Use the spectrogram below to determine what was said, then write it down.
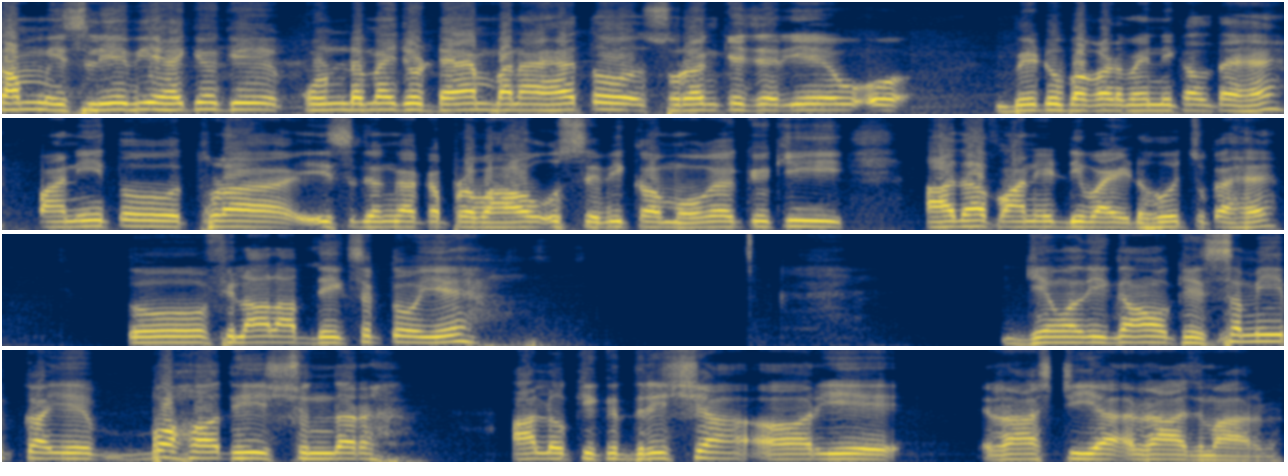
कम इसलिए भी है क्योंकि कुंड में जो डैम बना है तो सुरंग के ज़रिए बेडू बगड़ में निकलता है। पानी तो थोड़ा इस गंगा का प्रभाव उससे भी कम होगा क्योंकि आधा पानी डिवाइड हो चुका है। तो फ़िलहाल आप देख सकते हो ये गेवली गाँव के समीप का ये बहुत ही सुंदर अलौकिक दृश्य और ये राष्ट्रीय राजमार्ग।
